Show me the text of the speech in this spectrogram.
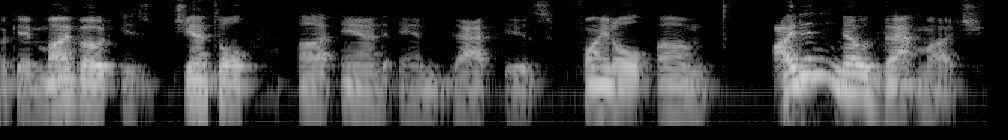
Okay, my vote is gentle, uh, and and that is final. Um, I didn't know that much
